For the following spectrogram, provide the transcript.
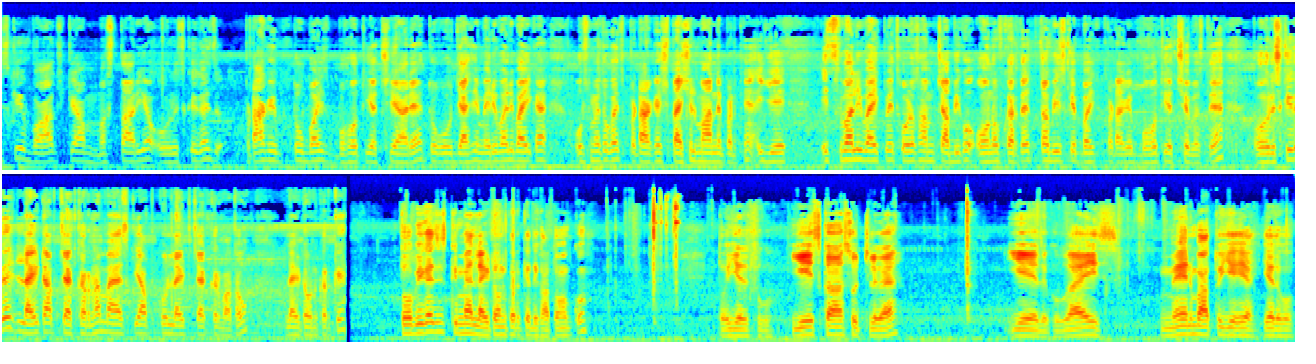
इसकी आवाज़ क्या मस्त आ रही है और इसके गाइस पटाखे तो भाई बहुत ही अच्छे आ रहे हैं। तो जैसे मेरी वाली बाइक है, उसमें तो गाइस पटाखे स्पेशल मारने पड़ते हैं। ये, इस वाली बाइक पे थोड़ा सा हम चाबी को ऑन ऑफ़ करते हैं, तभी इसके पटाखे बहुत ही अच्छे बजते हैं। और इसकी गाइस लाइट आप चेक करना, मैं इसकी आपको लाइट चेक करवाता हूँ लाइट ऑन करके। तो अभी गाइस इसकी मैं लाइट ऑन करके दिखाता हूँ आपको। तो ये देखो, ये इसका स्विच लगाया ये देखो गाइस मेन बात तो ये है, ये देखो।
